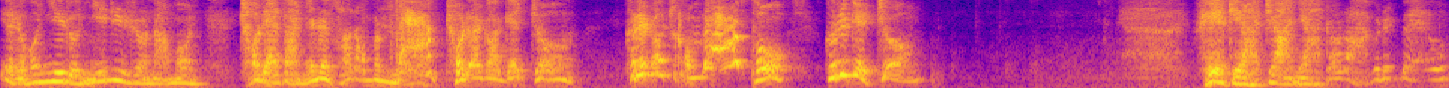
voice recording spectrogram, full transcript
여러분 이런 일이 일어나면 절에 다니는 사람은 막 절에 가겠죠. 그래가지고 막 더 그러겠죠. 회개하지 아니하더라 그래요.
